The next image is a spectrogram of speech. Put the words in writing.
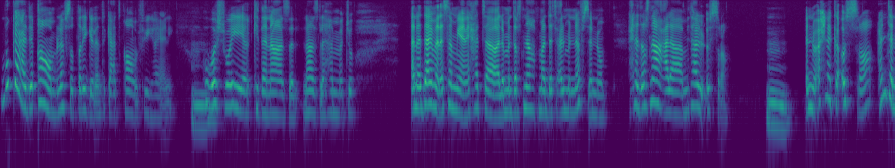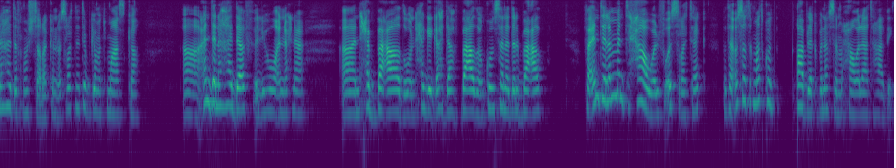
مو قاعد يقاوم بنفس الطريقة اللي أنت قاعد تقاوم فيها يعني. مم. هو شوية كذا نازل نازلة همته. أنا دائما أسمي يعني حتى لما درسناها في مادة علم النفس إنه إحنا درسناها على مثال الأسرة. مم. إنه إحنا كأسرة عندنا هدف مشترك إنه أسرتنا تبقى متماسكة. آه عندنا هدف اللي هو إنه إحنا آه نحب بعض ونحقق أهداف بعض ونكون سند لبعض. فأنت لما تحاول في أسرتك مثلا أسرتك ما تكون تقابلك بنفس المحاولات هذه.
